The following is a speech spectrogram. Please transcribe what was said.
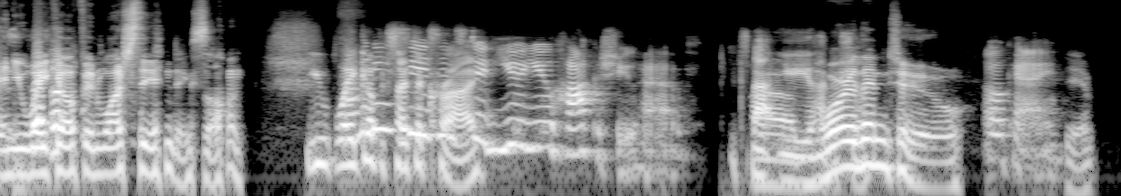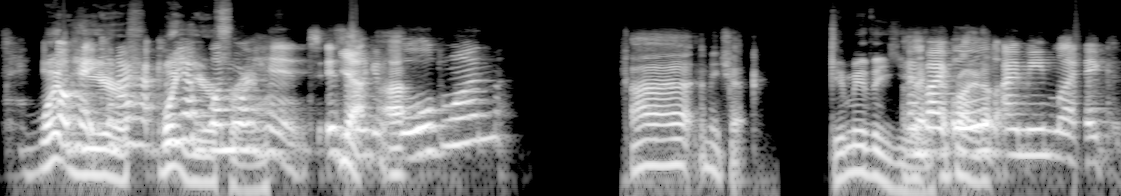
and you wake up and watch the ending song. You How wake up many and start to seasons cry. Did Yu Yu Hakusho have? It's not Uh, you. you more than two. Okay. Yeah. What okay, year? can I, ha- can what we have year one more hint? Is Yeah, it like an uh, old one? Uh, let me check. Give me the year. And by brought it old, up. I mean like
